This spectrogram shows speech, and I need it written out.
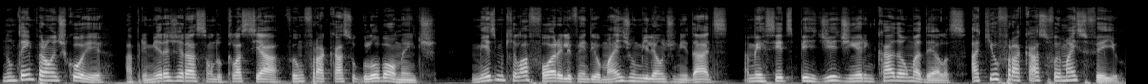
Não tem para onde correr. A primeira geração do Classe A foi um fracasso globalmente. Mesmo que lá fora ele vendeu mais de um milhão de unidades, a Mercedes perdia dinheiro em cada uma delas. Aqui o fracasso foi mais feio.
